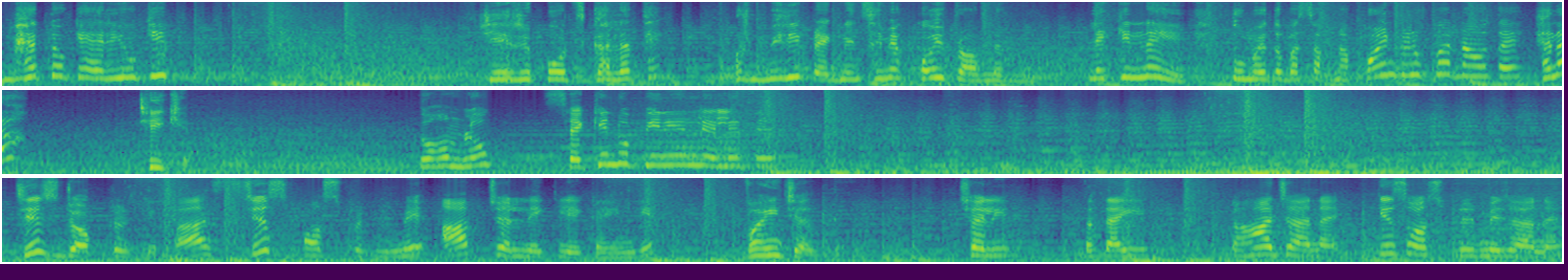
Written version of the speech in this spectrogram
मैं तो कह रही हूँ कि ये रिपोर्ट्स गलत है और मेरी प्रेगनेंसी में कोई प्रॉब्लम नहीं। लेकिन नहीं तुम्हें तो बस अपना पॉइंट प्रूव करना होता है है ना? ठीक है। तो हम लोग सेकंड ओपिनियन ले लेते हैं। जिस डॉक्टर के पास जिस हॉस्पिटल में आप चलने के लिए कहेंगे वहीं चलते चलिए बताइए कहाँ जाना है? किस हॉस्पिटल में जाना है?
